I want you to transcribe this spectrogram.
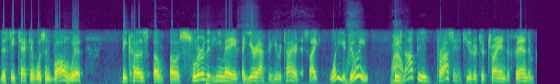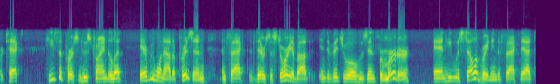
this detective was involved with because of a slur that he made a year after he retired. It's like, what are you doing? Wow. He's not the prosecutor to try and defend and protect he's the person who's trying to let everyone out of prison. In fact, there's a story about an individual who's in for murder, and he was celebrating the fact that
